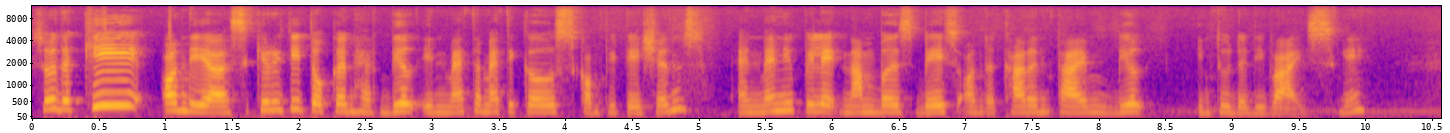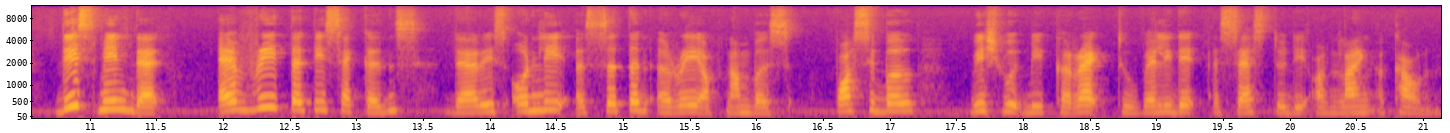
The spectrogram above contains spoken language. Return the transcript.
So the key on the uh, security token have built-in mathematical computations and manipulate numbers based on the current time built into the device. Okay? This means that every 30 seconds there is only a certain array of numbers possible which would be correct to validate access to the online account.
